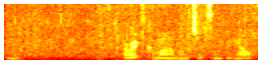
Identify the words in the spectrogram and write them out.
Hmm. All right, come on. I want to check something out.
